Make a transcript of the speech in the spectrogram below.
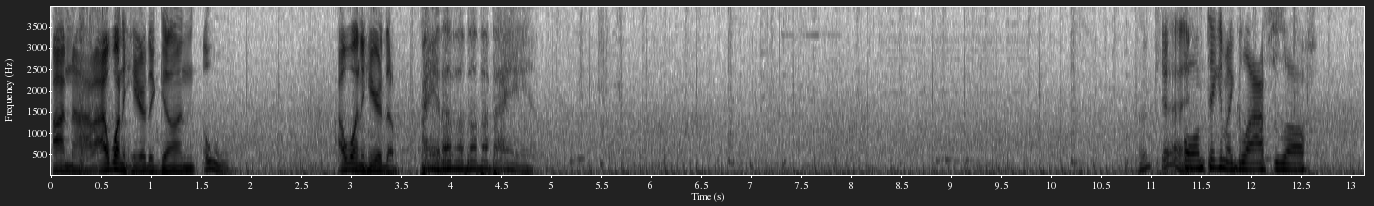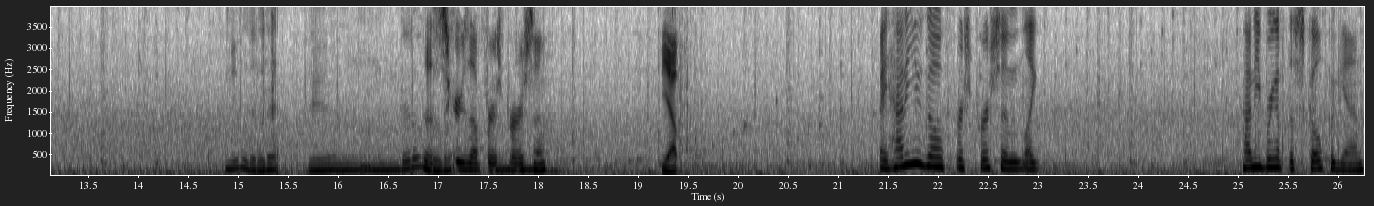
I'm not. I want to hear the gun. Oh. I want to hear the bam, bam, bam, bam, bam, bam. Okay. Oh, I'm taking my glasses off. This screws up first person. Yep. Wait, how do you go first person? Like, how do you bring up the scope again?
